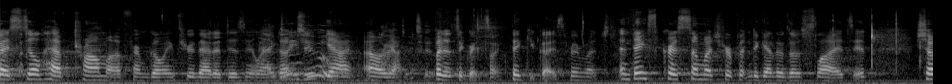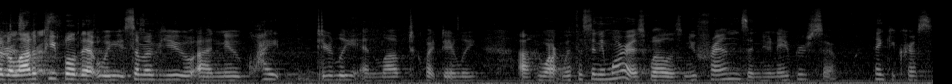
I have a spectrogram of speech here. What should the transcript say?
I think still have trauma from going through that at Disneyland. I Don't do you too. Yeah. Oh, I yeah. do too. But it's a great song. Thank you guys very much. And thanks, Chris, so much for putting together those slides. It showed a Where's lot of Chris? people that we, some of you uh, knew quite dearly and loved quite dearly, uh, who aren't with us anymore, as well as new friends and new neighbors. So, thank you, Chris.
